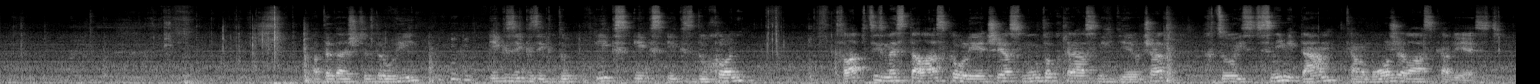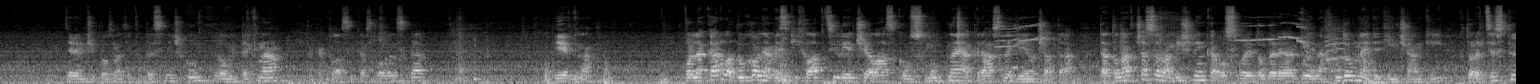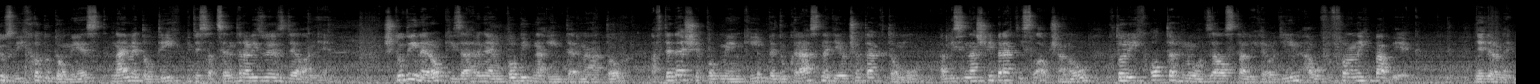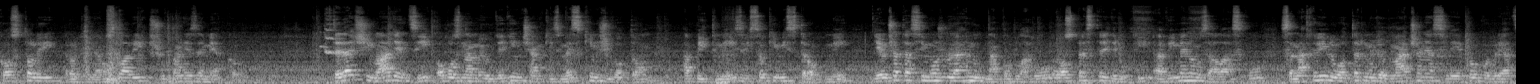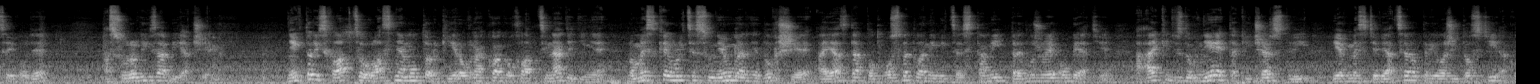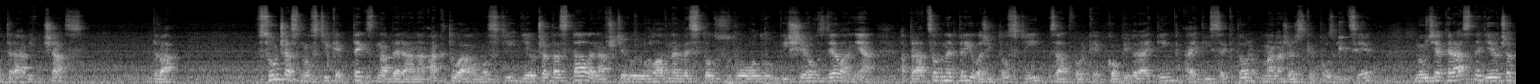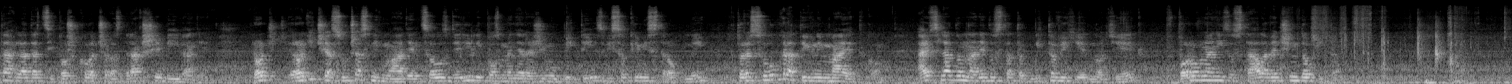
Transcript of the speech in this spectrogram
A teda ešte druhý. XXX, XXX Duchoň. Chlapci z mesta láskou liečia smútok krásnych dievčat, chcú ísť s nimi tam, kam môže láska viesť. Neviem, či poznáte tú pesničku, veľmi pekná, taká klasika slovenská. Jedna. Podľa Karla Duchoňa mestskí chlapci liečia láskou smutné a krásne dievčatá. Táto nadčasová myšlienka vo svojej dobe reaguje na chudobné dedinčanky, ktoré cestujú z východu do miest, najmä do tých, kde sa centralizuje vzdelanie. Študijné roky zahrňajú pobyt na internátoch a vtedajšie podmienky vedú krásne dievčatá k tomu, aby si našli bratislavčanov, ktorí ich odtrhnú od zaostalých rodín a ufuflaných babiek nedelné kostoly, rodinné oslavy, šúpanie zemiakov. Vtedajší mládenci oboznamujú dedinčanky s mestským životom a bytmi s vysokými stropmi, dievčatá si môžu ľahnúť na podlahu, rozprestrieť ruky a výmenou za lásku sa na chvíľu otrhnúť od máčania sliepok vo vriacej vode a surových zabíjačiek. Niektorí z chlapcov vlastnia motorky rovnako ako chlapci na dedine, no mestské ulice sú neumerne dlhšie a jazda pod osvetlenými cestami predlžuje objatie. A aj keď vzduch nie je taký čerstvý, je v meste viacero príležitostí, ako tráviť čas. 2. V súčasnosti, keď text naberá na aktuálnosti, dievčatá stále navštevujú hlavné mesto z dôvodu vyššieho vzdelania a pracovné príležitosti, v zátvorke copywriting, IT sektor, manažerské pozície, nútia krásne dievčatá hľadať si po škole čoraz drahšie bývanie. Rodičia súčasných mládencov zdedili po zmene režimu byty s vysokými stropmi, ktoré sú lukratívnym majetkom, aj vzhľadom na nedostatok bytových jednotiek v porovnaní so stále väčším dopytom.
